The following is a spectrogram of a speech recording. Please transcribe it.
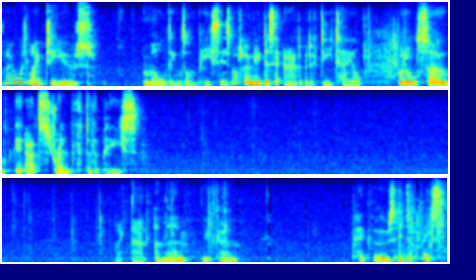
And I always like to use mouldings on pieces. Not only does it add a bit of detail but also it adds strength to the piece like that and then you can peg those into place.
